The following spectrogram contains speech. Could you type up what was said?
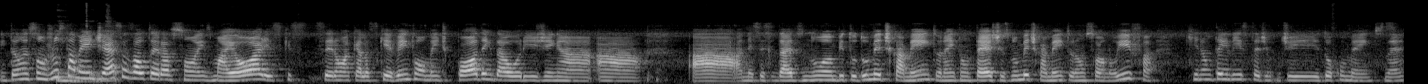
Então, são justamente Entendi. essas alterações maiores que serão aquelas que eventualmente podem dar origem a, a, a necessidades no âmbito do medicamento, né? Então, testes no medicamento, não só no IFA, que não tem lista de, de documentos, né?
